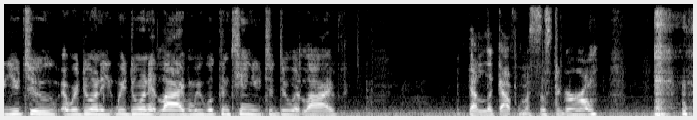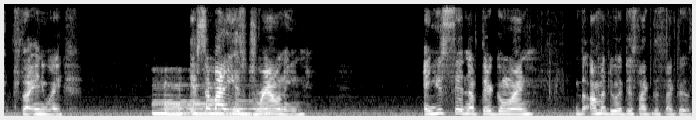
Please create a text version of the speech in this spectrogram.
YouTube and we're doing it, we're doing it live and we will continue to do it live. Gotta look out for my sister girl. so anyway, if somebody is drowning and you sitting up there going, I'm gonna do it just like this, like this.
